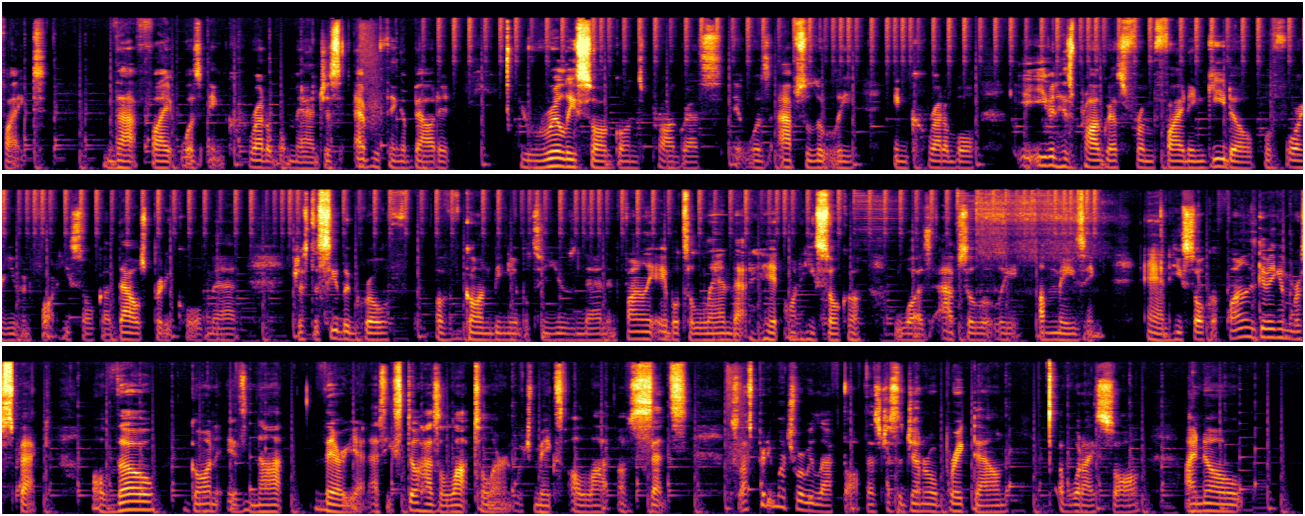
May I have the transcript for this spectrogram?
fight. That fight was incredible, man. Just everything about it you really saw Gon's progress. It was absolutely incredible. Even his progress from fighting Gido before he even fought Hisoka, that was pretty cool, man. Just to see the growth of Gon being able to use Nen and finally able to land that hit on Hisoka was absolutely amazing. And Hisoka finally giving him respect although Gon is not there yet, as he still has a lot to learn, which makes a lot of sense. So that's pretty much where we left off. That's just a general breakdown of what I saw. I know,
